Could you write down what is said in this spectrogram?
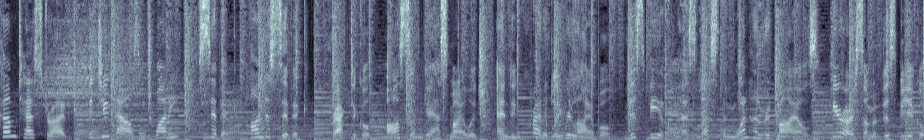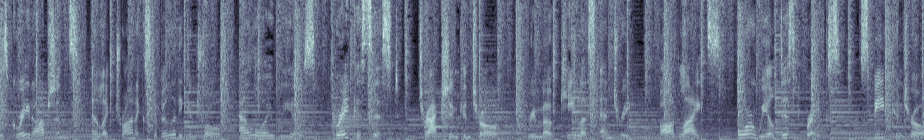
Come test drive the 2020 Civic, Honda Civic. Practical, awesome gas mileage, and incredibly reliable. This vehicle has less than 100 miles. Here are some of this vehicle's great options. Electronic stability control, alloy wheels, brake assist, traction control, remote keyless entry, fog lights, four-wheel disc brakes, speed control,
